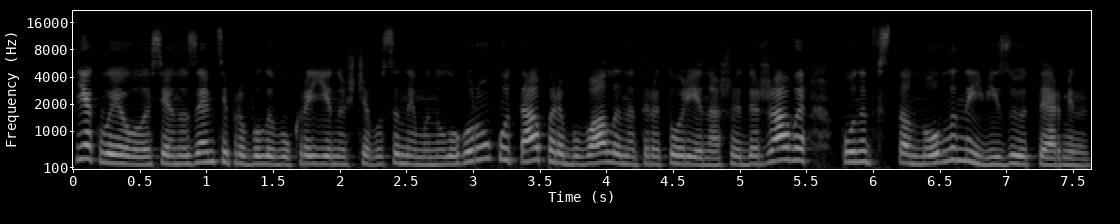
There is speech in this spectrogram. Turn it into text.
Як виявилося, іноземці прибули в Україну ще восени минулого року та перебували на території нашої держави понад встановлений візою термін.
